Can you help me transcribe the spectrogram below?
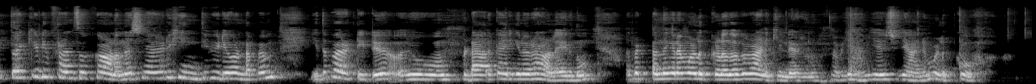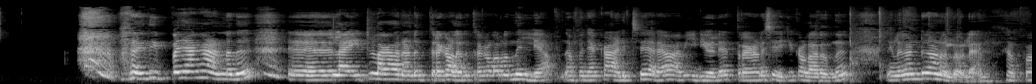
ഇത്രയ്ക്ക് ഡിഫറൻസ് ഒക്കെ കാണും. എന്ന് വെച്ചാൽ ഞാനൊരു ഹിന്ദി വീഡിയോ കണ്ടപ്പം ഇത് പരട്ടിയിട്ട് ഒരു ഡാർക്ക് ആയിരിക്കുന്ന ഒരാളായിരുന്നു. അത് പെട്ടെന്ന് ഇങ്ങനെ വെളുക്കണതൊക്കെ കാണിക്കണ്ടായിരുന്നു അപ്പം ഞാൻ വിചാരിച്ചു ഞാനും വെളുക്കുമോ അതായത് ഇപ്പൊ ഞാൻ കാണുന്നത് ലൈറ്റ് ഉള്ള കാരണമാണ് ഇത്ര കളർ ഇത്ര കളർ ഒന്നും ഇല്ല. അപ്പൊ ഞാൻ കാണിച്ചു തരാം ആ വീഡിയോയിൽ എത്രയാണ് ശരിക്കും കളറെന്ന്. നിങ്ങൾ കണ്ടു കാണുമല്ലോ അല്ലേ? അപ്പൊ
